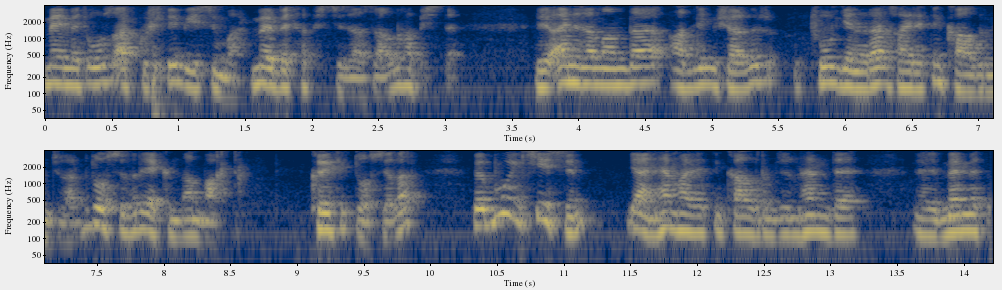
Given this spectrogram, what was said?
Mehmet Oğuz Akkuş diye bir isim var. Müebbet hapis cezası aldı hapiste. E, aynı zamanda adli müşavir Tuğ General Hayrettin Kaldırımcı var. Bu dosyalara yakından baktım. Kritik dosyalar. Ve bu iki isim yani hem Hayrettin Kaldırımcı'nın hem de e, Mehmet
